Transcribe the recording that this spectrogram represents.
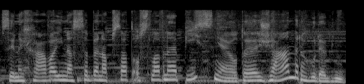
si nechávají na sebe napsat oslavné písně, jo, to je žánr hudební.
